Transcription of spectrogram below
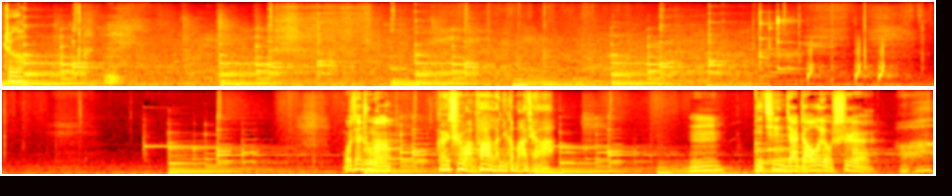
这个，我先出门了。该吃晚饭了，你干嘛去啊？嗯，你亲家找我有事。啊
